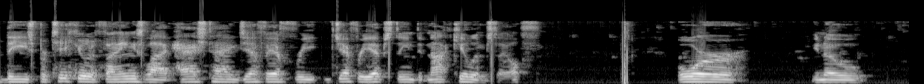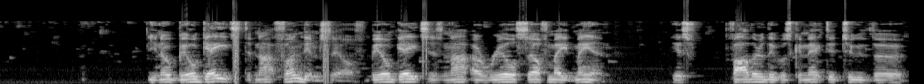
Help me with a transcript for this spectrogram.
these particular things like hashtag Jeff Jeffrey, Jeffrey Epstein did not kill himself. Or, you know, you know, Bill Gates did not fund himself. Bill Gates is not a real self made man. His father, that was connected to the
